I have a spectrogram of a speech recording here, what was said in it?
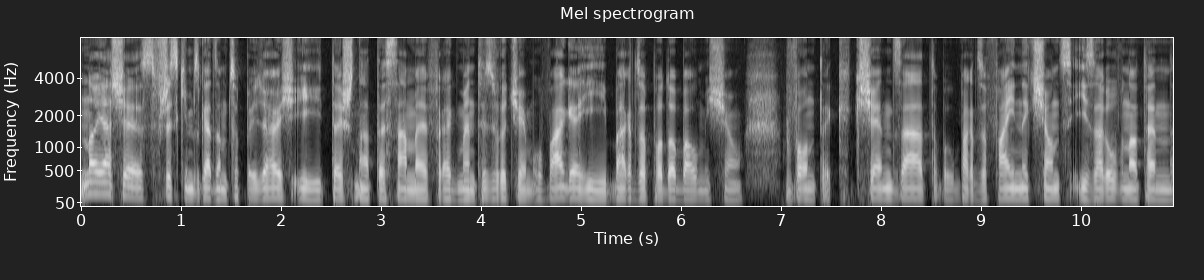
No ja się z wszystkim zgadzam, co powiedziałeś i też na te same fragmenty zwróciłem uwagę i bardzo podobał mi się wątek księdza. To był bardzo fajny ksiądz i zarówno ten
